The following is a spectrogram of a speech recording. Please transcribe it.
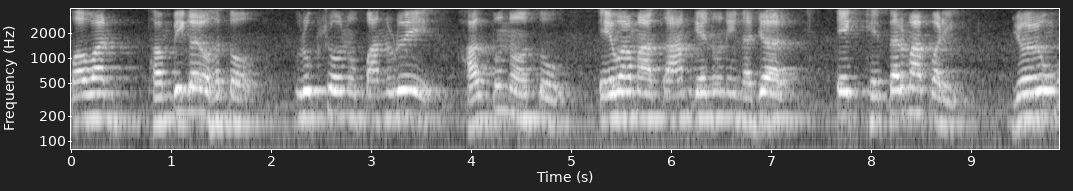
પવન ફંભી ગયો હતો. વૃક્ષોનું પાંદડું હાલતું નહોતું. એવામાં કામધેનુની નજર એક ખેતરમાં પડી. જોયું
